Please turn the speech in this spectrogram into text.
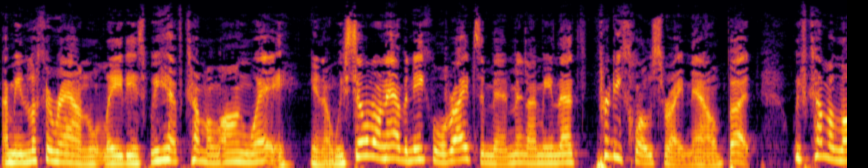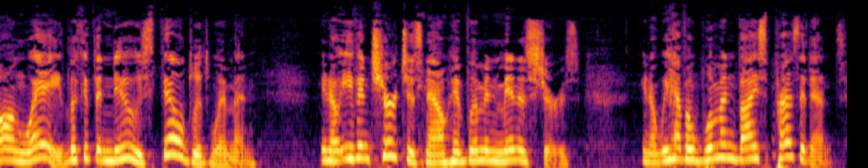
I mean, look around, ladies. We have come a long way. You know, we still don't have an equal rights amendment. I mean, that's pretty close right now, but we've come a long way. Look at the news filled with women. You know, even churches now have women ministers. You know, we have a woman vice president.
